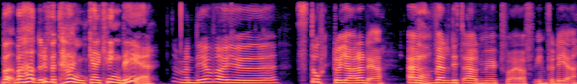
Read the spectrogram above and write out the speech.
Va, vad hade du för tankar kring det? Men det var ju stort att göra det. Ja. Väldigt ödmjuk var jag inför det.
